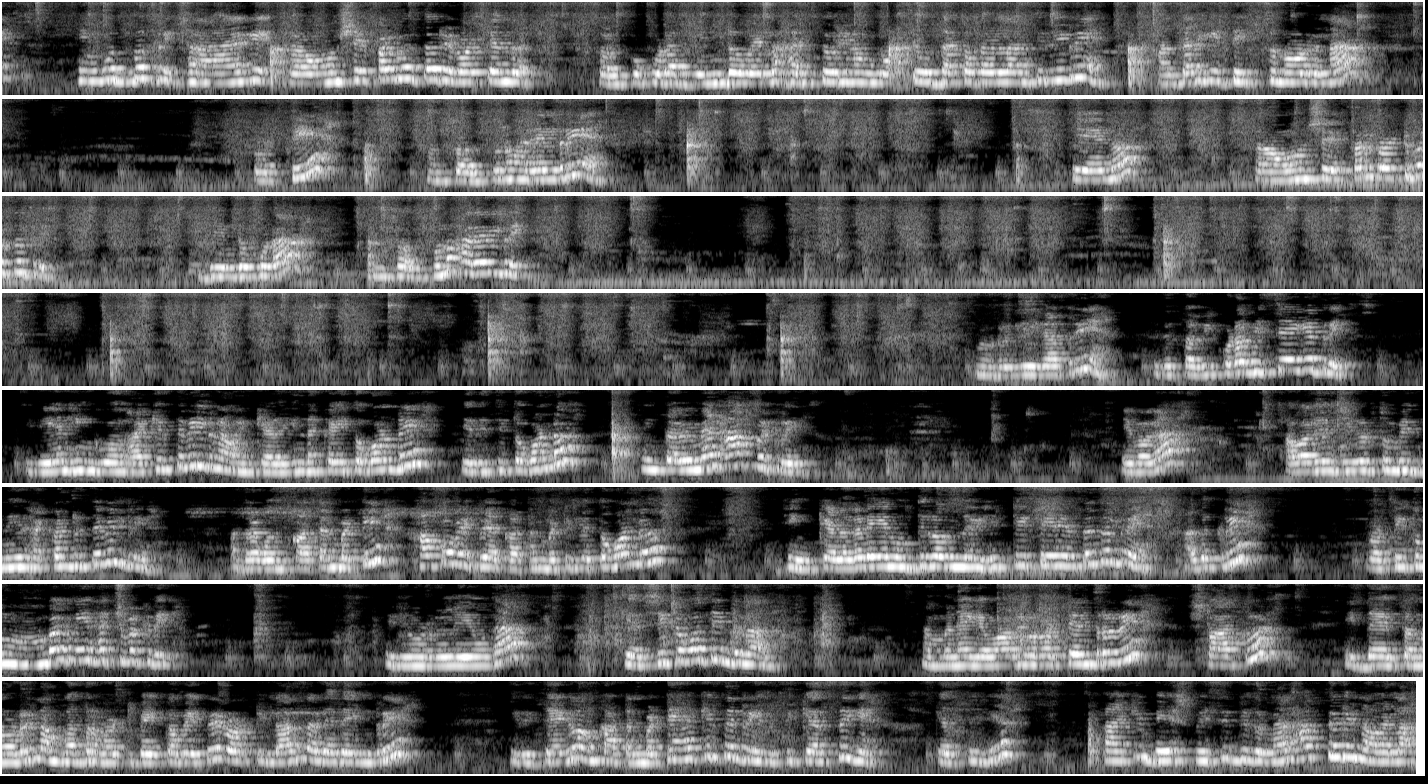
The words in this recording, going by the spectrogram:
ಹಿಂಗೆ ಉದ್ಬೇಕ್ರಿ. ಚೆನ್ನಾಗಿ ರೌಂಡ್ ಶೇಪಾಗಿ ಬರ್ತಾವ್ರಿ ರೊಟ್ಟಿ ಅಂದ್ರೆ. ಸ್ವಲ್ಪ ಕೂಡ ದಿಂದವೆಲ್ಲ ಹರಿತವ್ರಿ ನಮ್ಗೆ ಹೊಟ್ಟೆ ಉದ್ದಾಕ ಬರಲ್ಲ ಅಂತೀರಿ ಅಂಥವ್ರಿಗೆ ಟಿಪ್ಸ್ ನೋಡ್ರಲ್ಲ ರೊಟ್ಟಿ ಒಂದು ಸ್ವಲ್ಪನೂ ಹರಿಯಲ್ರಿ. ಏನು? ರೌಂಡ್ ಶೇಪಲ್ಲಿ ರೊಟ್ಟಿ ಬರ್ತೈತ್ರಿ ದಿಂಡು ಕೂಡ ಒಂದು ಸ್ವಲ್ಪನೂ ಹರಿಯಲ್ರಿ. ನೋಡ್ರಿ ಈಗಾತ್ರಿ ಇದು ತವಿ ಕೂಡ ಬಿಸಿ ಆಗ್ಯದ್ರಿ ಇದೇನು ಹಿಂಗೆ ಹಾಕಿರ್ತೀವಿಲ್ರಿ ನಾವು, ಹಿಂಗೆ ಕೆಳಗಿಂದ ಕೈ ತೊಗೊಂಡ್ರಿ, ಈ ರೀತಿ ತೊಗೊಂಡು ಹಿಂಗೆ ತವಿ ಮೇಲೆ ಹಾಕ್ಬೇಕ್ರಿ. ಇವಾಗ ಅವಾಗಲೇ ಜಿಗಟ್ ತುಂಬಿದ ನೀರು ಹಾಕೊಂಡಿರ್ತೀವಿಲ್ರಿ, ಅದ್ರಾಗ ಒಂದು ಕಾಟನ್ ಬಟ್ಟೆ ಹಾಕೋಬೇಕ್ರಿ. ಆ ಕಾಟನ್ ಬಟ್ಟಿಲೆ ತೊಗೊಂಡು ಹಿಂಗೆ ಕೆಳಗಡೆ ಏನು ಉದ್ದಿರೋದು ಹಿಟ್ಟಿಟ್ಟು ಏನು ಇರ್ತೈತಲ್ರಿ ಅದಕ್ಕೆ ರೀ ರೊಟ್ಟಿ ತುಂಬ ನೀರು ಹಚ್ಬೇಕ್ರಿ. ಇಲ್ಲಿ ನೋಡ್ರಲ್ಲ ಇವಾಗ, ಕೆರ್ಸಿ ತೊಗೋತೀನಿ ರೀ ನಾನು. ನಮ್ಮ ಮನೆಯಾಗ ಯಾವಾಗಲೂ ರೊಟ್ಟಿ ಅಂತ ರೀ? ಸ್ಟಾಕು ಇದ್ದೇ ಇರ್ತಾವೆ ನೋಡ್ರಿ, ನಮ್ಗಂತ್ರ ರೊಟ್ಟಿ ಬೇಕಾ ಬೇಕ್ರಿ? ರೊಟ್ಟಿ ಇಲ್ಲ ಅಂದ್ರೆ ನಡೆಯೋದೇನು ರೀ ಈ ರೀತಿಯಾಗಿ ಒಂದು ಕಾಟನ್ ಬಟ್ಟೆ ಹಾಕಿರ್ತೇನೆ ರೀ ಈ ರೀತಿ ಕೆಲ್ಸಿಗೆ ಕೆಲ್ಸಿಗೆ ಹಾಕಿ ಬೇಸ್ ಬೇಯಿಸಿದ್ದು ಇದ್ರ ಮೇಲೆ ಹಾಕ್ತೇವೆ ರೀ ನಾವೆಲ್ಲ.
